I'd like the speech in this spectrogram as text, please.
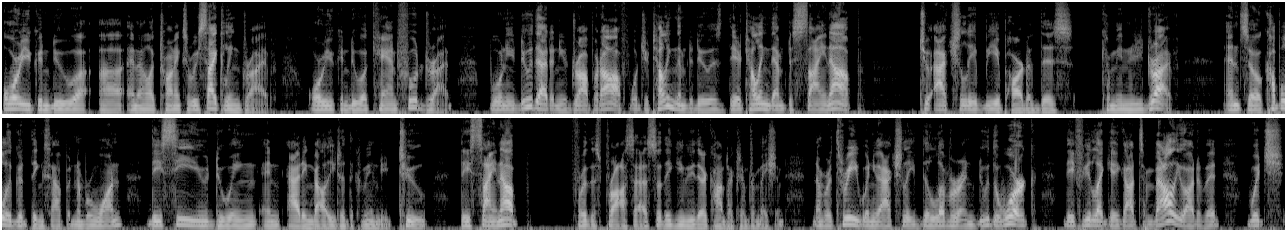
Or you can do a, uh, an electronics recycling drive, or you can do a canned food drive. But when you do that and you drop it off, what you're telling them to do is they're telling them to sign up to actually be a part of this community drive. And so a couple of good things happen. Number one, they see you doing and adding value to the community. Two, they sign up for this process, so they give you their contact information. Number three, when you actually deliver and do the work, they feel like they got some value out of it, which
